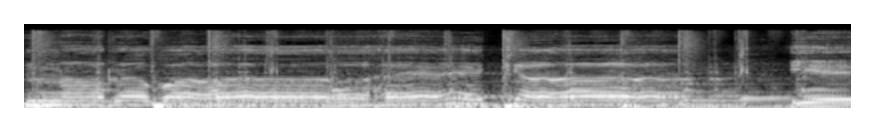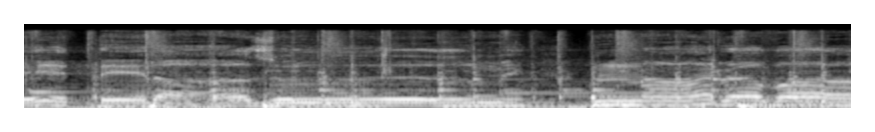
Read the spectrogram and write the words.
ناروا ہے کیا؟ یہ تیرا ظلم ناروا ہے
